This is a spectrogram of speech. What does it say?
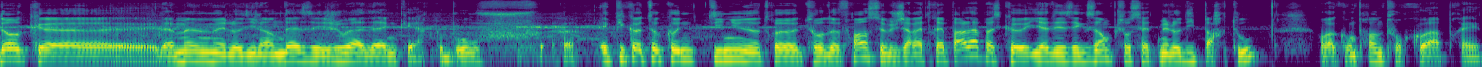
Donc, euh, la même mélodie landaise est jouée à Dunkerque. Bouf. Et puis, quand on continue notre Tour de France, j'arrêterai par là parce qu'il y a des exemples sur cette mélodie partout. On va comprendre pourquoi après.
